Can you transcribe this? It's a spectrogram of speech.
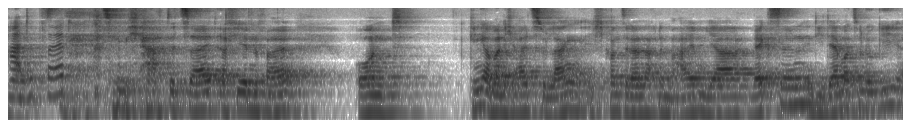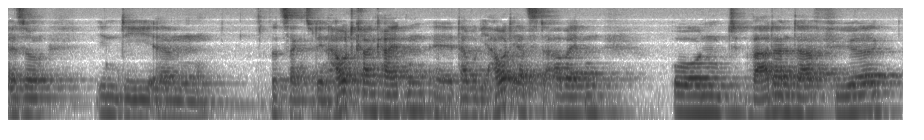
harte eine, Zeit. ziemlich harte Zeit auf jeden Fall und ging aber nicht allzu lang. Ich konnte dann nach einem halben Jahr wechseln in die Dermatologie, also in die ähm, sozusagen zu den Hautkrankheiten, äh, da wo die Hautärzte arbeiten und war dann dafür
